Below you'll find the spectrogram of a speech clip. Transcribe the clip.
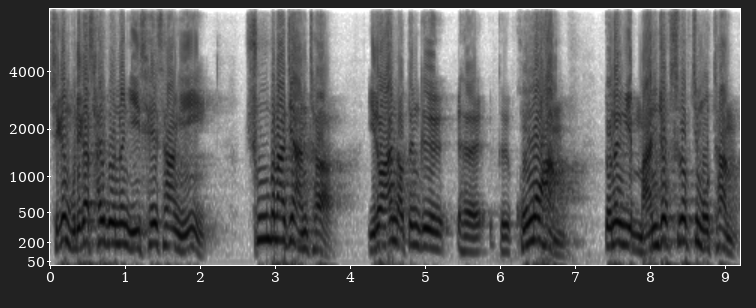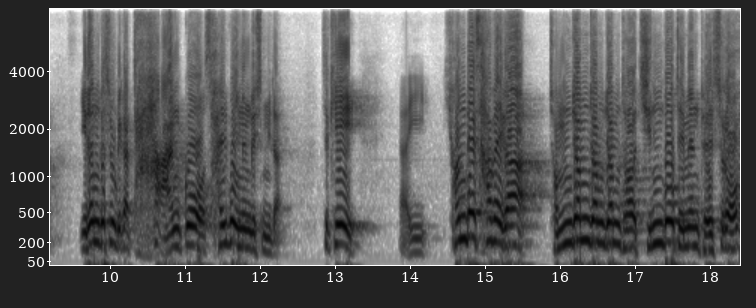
지금 우리가 살고 있는 이 세상이 충분하지 않다. 이러한 어떤 그, 그 공허함 또는 이 만족스럽지 못함 이런 것을 우리가 다 안고 살고 있는 것입니다. 특히 아, 이 현대 사회가 점점 점점 더 진보되면 될수록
